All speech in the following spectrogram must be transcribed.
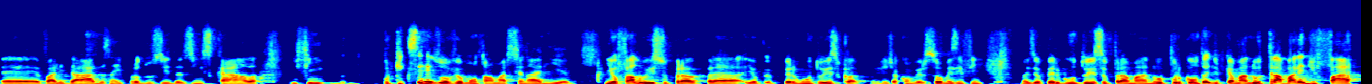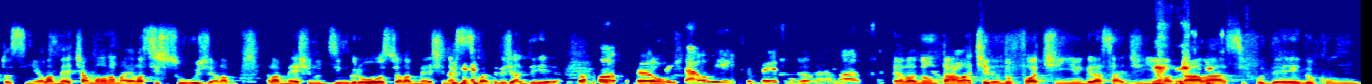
é, validadas né, e produzidas em escala. Enfim, por que, que você resolveu montar uma marcenaria? E eu falo isso para. Eu pergunto isso, claro, a gente já conversou, mas enfim, mas eu pergunto isso para a Manu por conta de. Porque a Manu trabalha de fato, assim, ela mete a mão na mão, ela se suja, ela, ela mexe no desengrosso, ela mexe na esquadrejadeira. então, tentar e entro mesmo mão na massa. Ela não está lá tirando fotinho engraçadinho, ela está lá se fudendo com,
